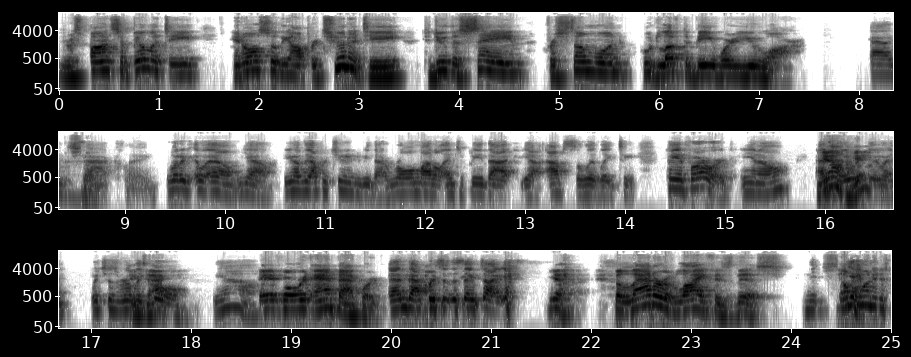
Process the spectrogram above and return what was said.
responsibility and also the opportunity to do the same for someone who'd love to be where you are. Exactly. What a, well, yeah, you have the opportunity to be that role model and to be that, yeah, absolutely to pay it forward, you know, as yeah, they yeah. doing, which is really exactly. cool. Yeah. Pay it forward and backward. And backwards at the same time. yeah. The ladder of life is this. Someone yeah. is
